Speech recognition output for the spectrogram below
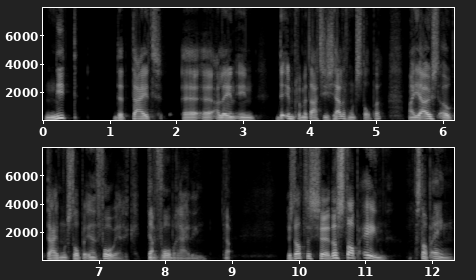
niet de tijd eh, eh, alleen in de implementatie zelf moet stoppen, maar juist ook tijd moet stoppen in het voorwerk, Ja. in de voorbereiding. Ja. Dus dat is, eh, dat is stap 1. Stap 1.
